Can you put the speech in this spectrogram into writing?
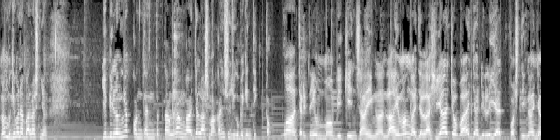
Emang bagaimana balasnya dia bilangnya konten tetangga nggak jelas makanya saya juga bikin TikTok. Wah ceritanya mau bikin saingan lah emang nggak jelas? Ya coba aja dilihat postingannya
